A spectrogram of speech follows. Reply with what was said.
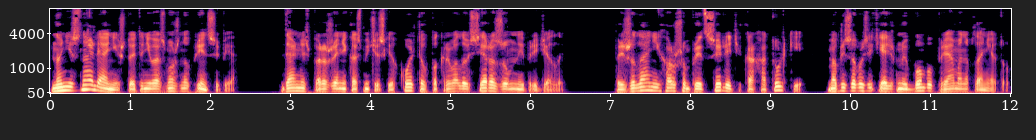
Но не знали они, что это невозможно в принципе. Дальность поражения космических кольтов покрывала все разумные пределы. При желании и хорошем прицеле эти крохотульки могли забросить ядерную бомбу прямо на планету.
